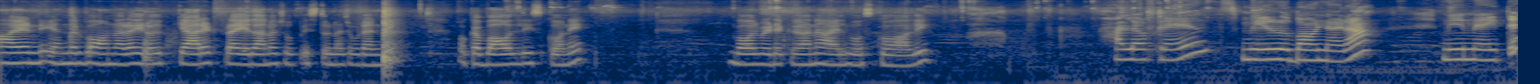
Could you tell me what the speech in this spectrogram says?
హాయ్ అండి అందరు బాగున్నారా? ఈరోజు క్యారెట్ ఫ్రై ఎలానో చూపిస్తున్నా చూడండి. ఒక బౌల్ తీసుకొని బౌల్ వేడెక్కగానే ఆయిల్ పోసుకోవాలి. హలో ఫ్రెండ్స్ మీరు బాగున్నారా? మేమైతే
